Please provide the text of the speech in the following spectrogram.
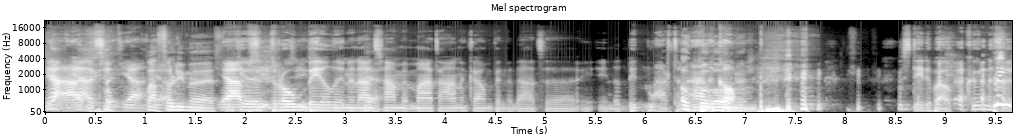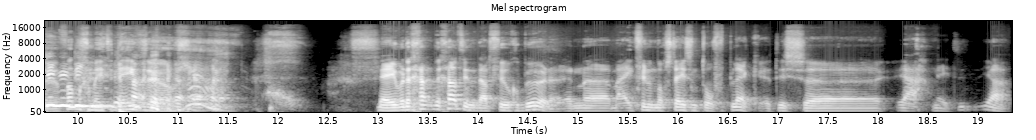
Ja, ja, dat- klopt. ja, Qua ja. volume. Ja, Ja, precies, droombeelden inderdaad, Ja. samen met Maarten Hanenkamp inderdaad eh, in, in dat bidboek. Maarten Ook bewoner. Stedenbouwkundige van de gemeente Deventer. Nee, maar er gaat, er gaat inderdaad veel gebeuren. En, eh, maar ik vind het nog steeds een toffe plek. Het is, eh, ja, nee, ja,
